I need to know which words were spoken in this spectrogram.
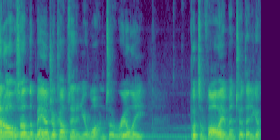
then all of a sudden the banjo comes in and you're wanting to really put some volume into it, then you go.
